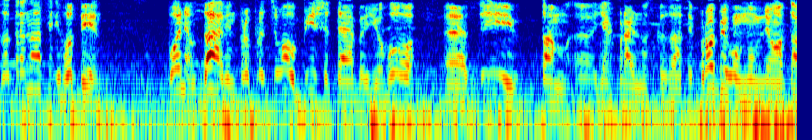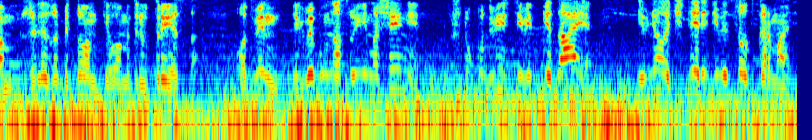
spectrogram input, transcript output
за 13 годин. Поняв? Да, він пропрацював більше тебе. Його е, і там, е, як правильно сказати, пробігу, ну в нього там железобетон кілометрів 300. От він, якби був на своїй машині, штуку 200 відкидає, і в нього 4900 в кармані.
